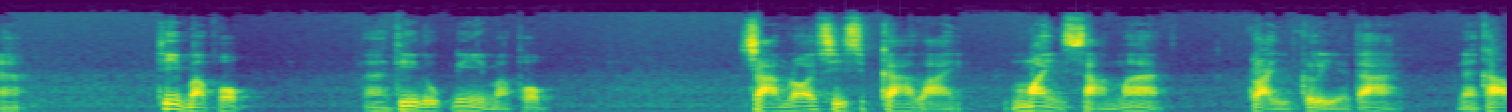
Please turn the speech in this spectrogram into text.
นะที่มาพบนะที่ลูกหนี้มาพบ 349รายไม่สามารถไกลเกลี่ยได้นะครับ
